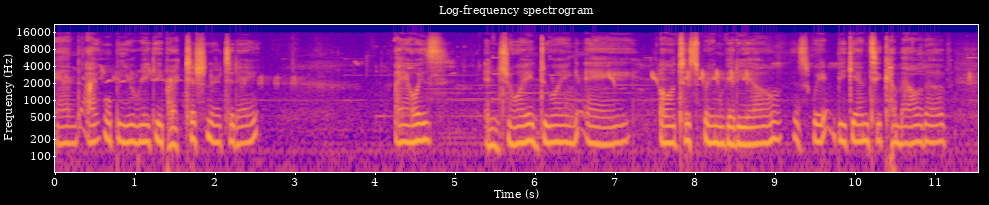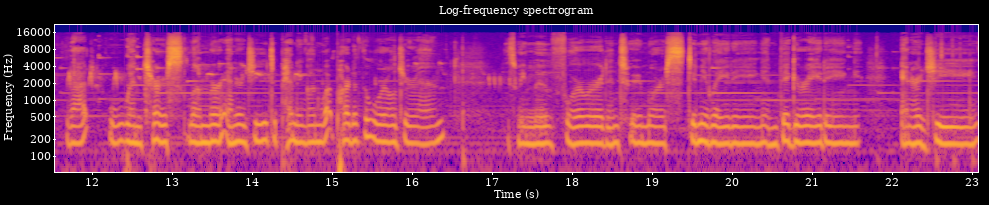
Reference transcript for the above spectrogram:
and I will be your Reiki practitioner today. I always enjoy doing a Ode to Spring video as we begin to come out of that winter slumber energy, depending on what part of the world you're in as we move forward into a more stimulating, invigorating energy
